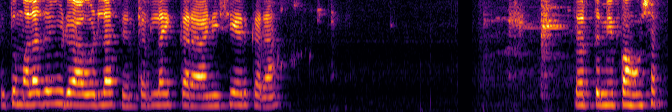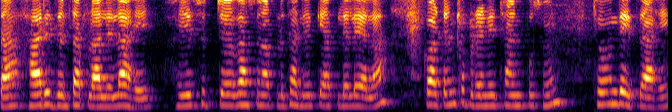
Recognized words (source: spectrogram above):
तर तुम्हाला जर व्हिडिओ आवडला असेल तर लाईक करा आणि शेअर करा. तर तुम्ही पाहू शकता हा रिझल्ट आपला आलेला आहे. हे स्वच्छ घासून आपलं झालं की आपल्याला याला कॉटन कपड्याने छान पुसून ठेवून द्यायचं आहे.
